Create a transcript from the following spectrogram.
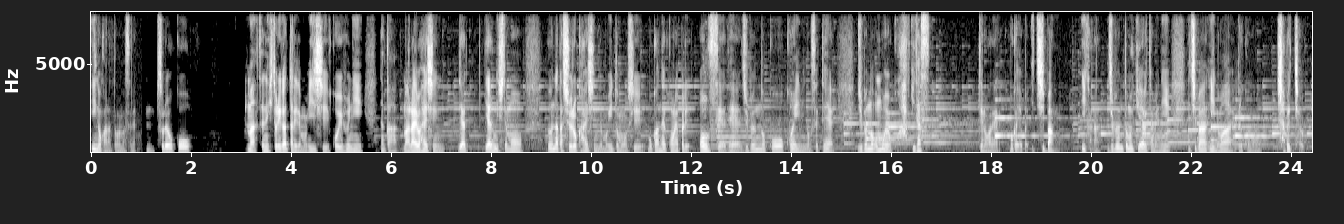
いいのかなと思いますね。うん、それをこうまあ全然一人語りでもいいしこういうふうになんかまあライブ配信でやるにしても、うん、なんか収録配信でもいいと思うし僕はねこのやっぱり音声で自分のこう声に乗せて自分の思いをこう吐き出すっていうのがね僕はやっぱ一番いいかな。自分と向き合うために一番いいのはやっぱりこの喋っちゃう。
